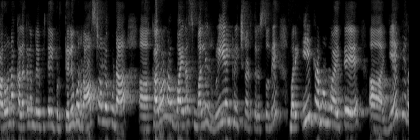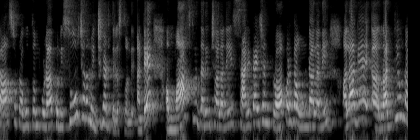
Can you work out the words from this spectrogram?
కరోనా కలకలం రేపితే ఇప్పుడు తెలుగు రాష్ట్రాల్లో కూడా కరోనా వైరస్ మళ్ళీ రీఎంట్రీ ఇచ్చినట్టు తెలుస్తుంది. మరి ఈ క్రమంలో అయితే ఏపీ రాష్ట్ర ప్రభుత్వం కూడా కొన్ని సూచనలు ఇచ్చినట్టు తెలుస్తుంది. అంటే మాస్క్ ధరించాలని శానిటైజేషన్ ప్రాపర్గా ఉండాలని అలాగే రద్దీ ఉన్న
